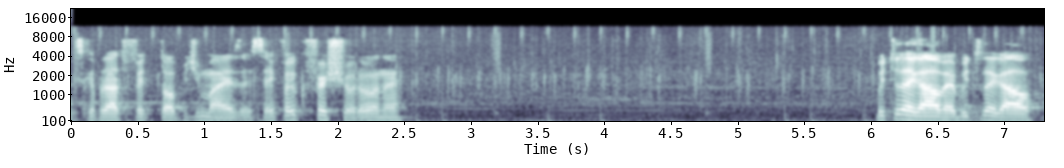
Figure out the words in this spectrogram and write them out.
Esse campeonato foi top demais, velho. Isso aí foi o que o Fer chorou, né? Muito legal, velho. Muito legal.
